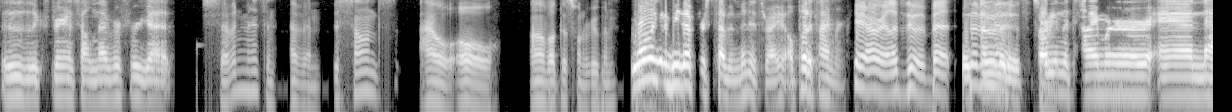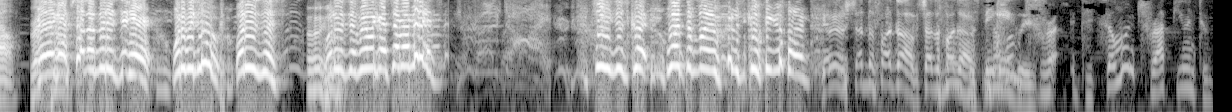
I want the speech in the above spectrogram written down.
This is an experience I'll never forget. Seven minutes in heaven. This sounds. Oh, oh. I don't know about this one, Ruben. We're only gonna be there for seven minutes, right? I'll put a timer. Okay, all right, let's do it. Bet seven, minutes. Starting the timer and now. Red we only got seven minutes in here. What do we do? What is this? What is it? We only got seven minutes. Jesus Christ! What the fuck? What is going on? Yo, yo, shut the fuck up. Shut the fuck up. Speak English. did someone trap you into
